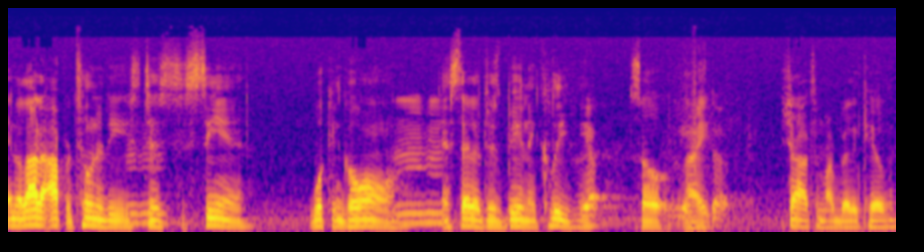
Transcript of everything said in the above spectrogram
and a lot of opportunities. Mhm. Just seeing what can go on Mhm. instead of just being in Cleveland. Yep. So Yeah, like, shout out to my brother Kelvin.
